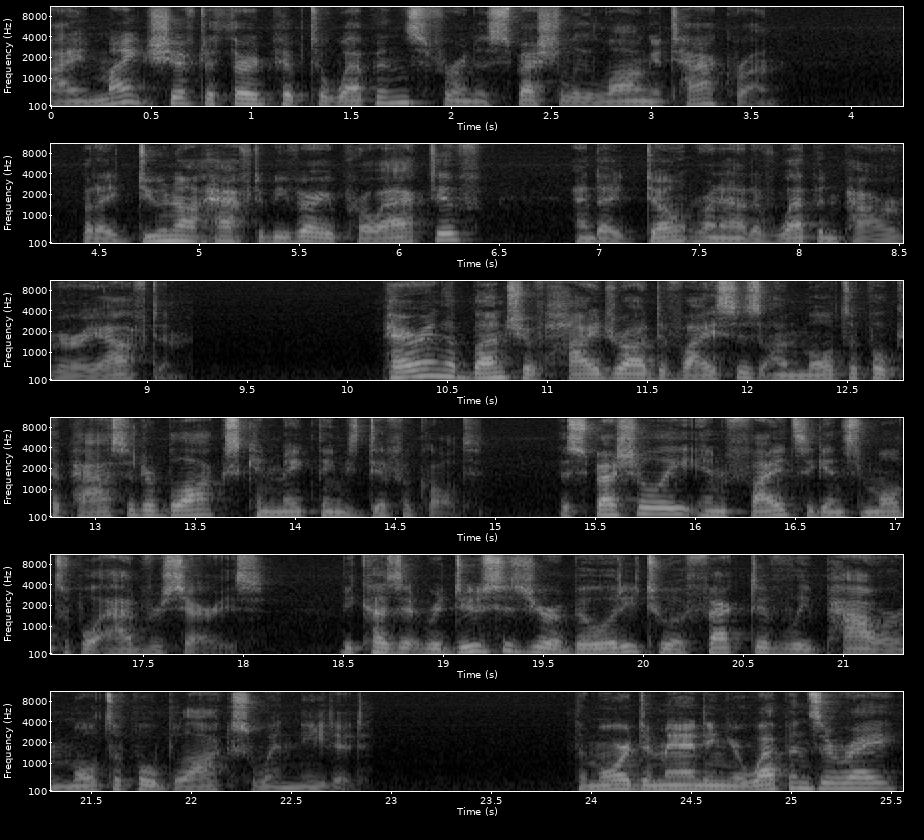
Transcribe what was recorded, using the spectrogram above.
I might shift a third pip to weapons for an especially long attack run, but I do not have to be very proactive, and I don't run out of weapon power very often. Pairing a bunch of high draw devices on multiple capacitor blocks can make things difficult, especially in fights against multiple adversaries, because it reduces your ability to effectively power multiple blocks when needed. The more demanding your weapons array,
